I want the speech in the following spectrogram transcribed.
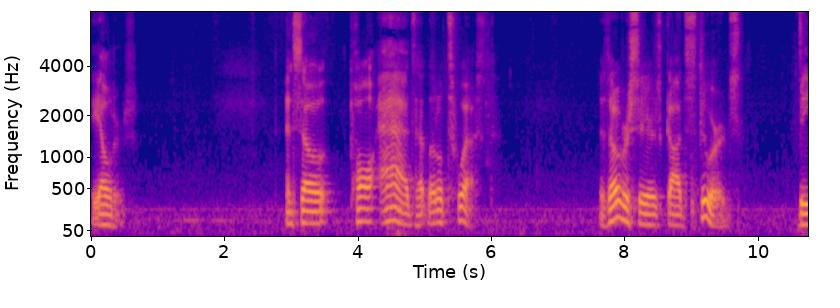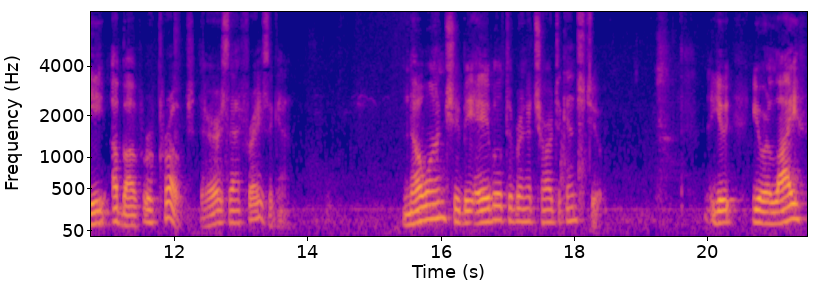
the elders. And so Paul adds that little twist. As overseers, God's stewards, be above reproach. There's that phrase again. No one should be able to bring a charge against you. You, your life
